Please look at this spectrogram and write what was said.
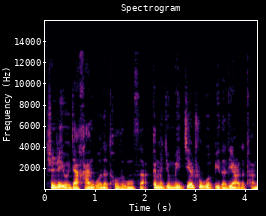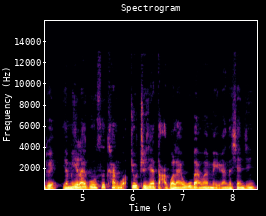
甚至有一家韩国的投资公司啊，根本就没接触过彼得蒂尔的团队，也没来公司看过，就直接打过来五百万美元的现金。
